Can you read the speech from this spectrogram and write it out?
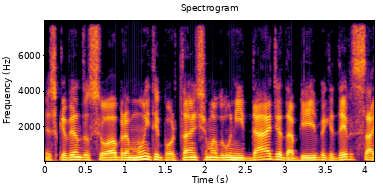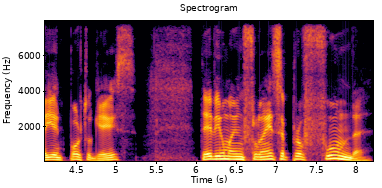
escrevendo sua obra muito importante chamada Unidade da Bíblia, que deve sair em português, teve uma influência profunda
